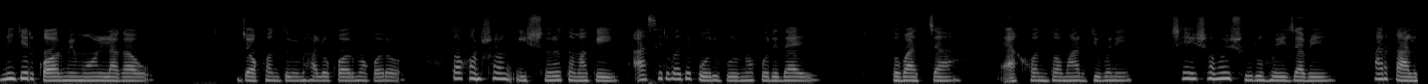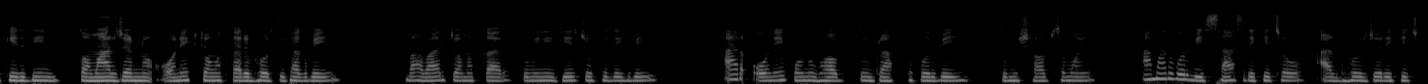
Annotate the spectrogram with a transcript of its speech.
নিজের কর্মে মন লাগাও। যখন তুমি ভালো কর্ম করো, তখন স্বয়ং ঈশ্বরও তোমাকে আশীর্বাদে পরিপূর্ণ করে দেয়। তো বাচ্চা এখন তোমার জীবনে সেই সময় শুরু হয়ে যাবে। আর কালকের দিন তোমার জন্য অনেক চমৎকারে ভর্তি থাকবে। বাবার চমৎকার তুমি নিজের চোখে দেখবে। আর অনেক অনুভব তুমি প্রাপ্ত করবে। তুমি সব সময় আমার উপর বিশ্বাস রেখেছ আর ধৈর্য রেখেছ।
